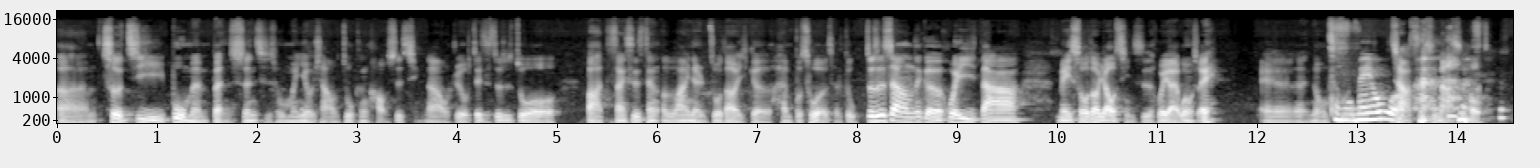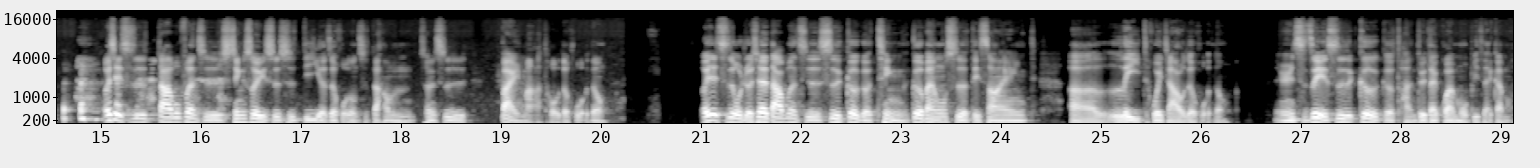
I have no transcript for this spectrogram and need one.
呃设计部门本身，其实我们也有想要做更好的事情。那我觉得我这次就是做把 design system aligner 做到一个很不错的程度，就是像那个会议大家没收到邀请时会来问我说，哎。呃，那怎么没有我？下次是哪时候？而且其实大部分其实新设计师是第一个这活动是当他们算是拜码头的活动。而且其实我觉得现在大部分其实是各个 team 各办公室的 design 呃 lead 会加入这个活动，因此这也是各个团队在观摩比赛干嘛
